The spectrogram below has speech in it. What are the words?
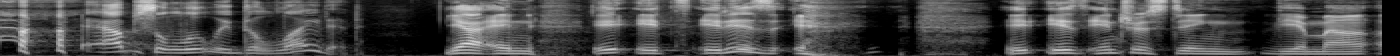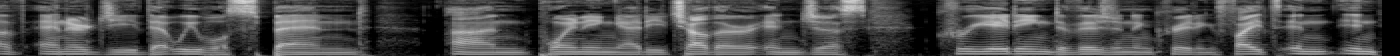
absolutely delighted. Yeah, and it, it's it is it is interesting the amount of energy that we will spend on pointing at each other and just creating division and creating fights. And in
